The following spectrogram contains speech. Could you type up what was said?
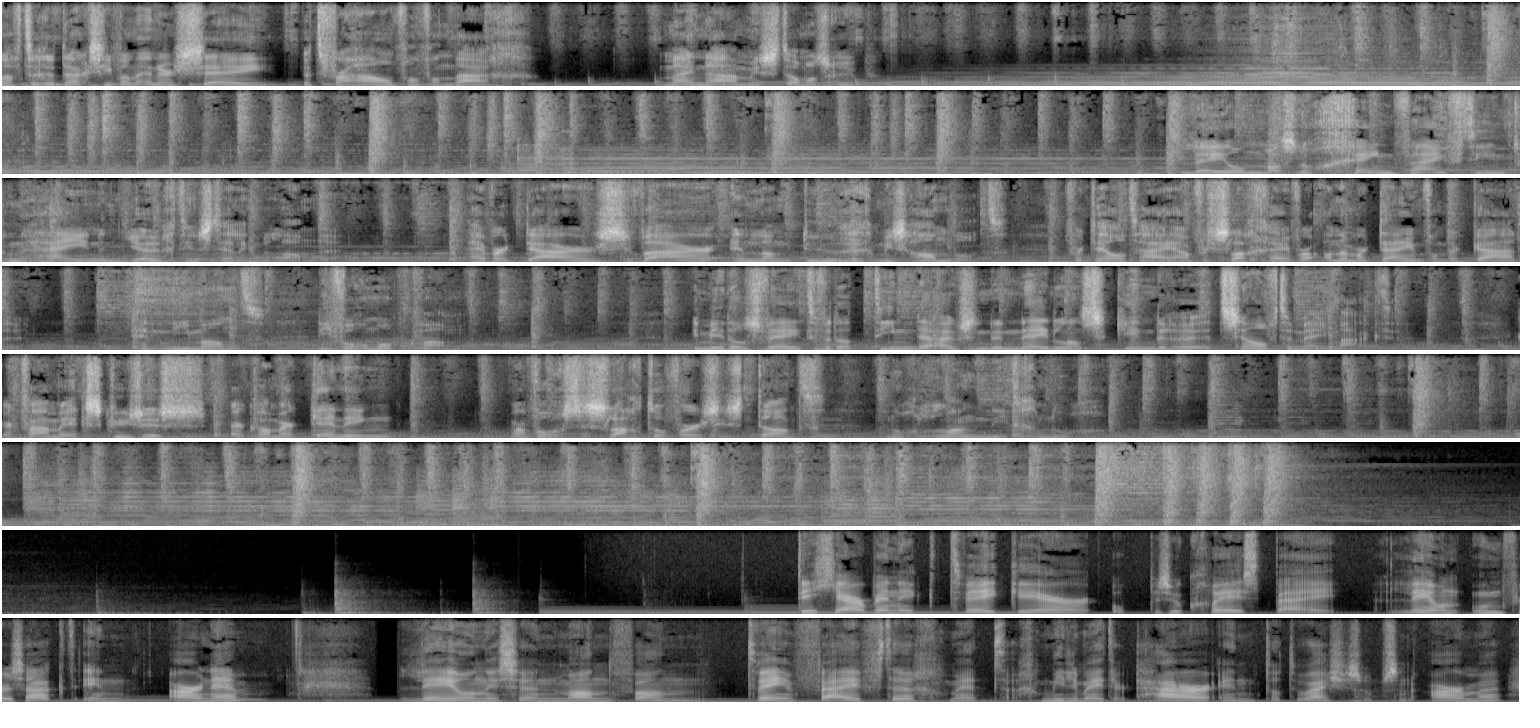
Vanaf de redactie van NRC het verhaal van vandaag. Mijn naam is Thomas Ruip. Leon was nog geen 15 toen hij in een jeugdinstelling belandde. Hij werd daar zwaar en langdurig mishandeld, vertelt hij aan verslaggever Anne-Martijn van der Kade. En niemand die voor hem opkwam. Inmiddels weten we dat tienduizenden Nederlandse kinderen hetzelfde meemaakten. Er kwamen excuses, er kwam erkenning, maar volgens de slachtoffers is dat nog lang niet genoeg. Dit jaar ben ik twee keer op bezoek geweest bij Leon Oenverzakt in Arnhem. Leon is een man van 52 met gemillimeterd haar en tatoeages op zijn armen.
